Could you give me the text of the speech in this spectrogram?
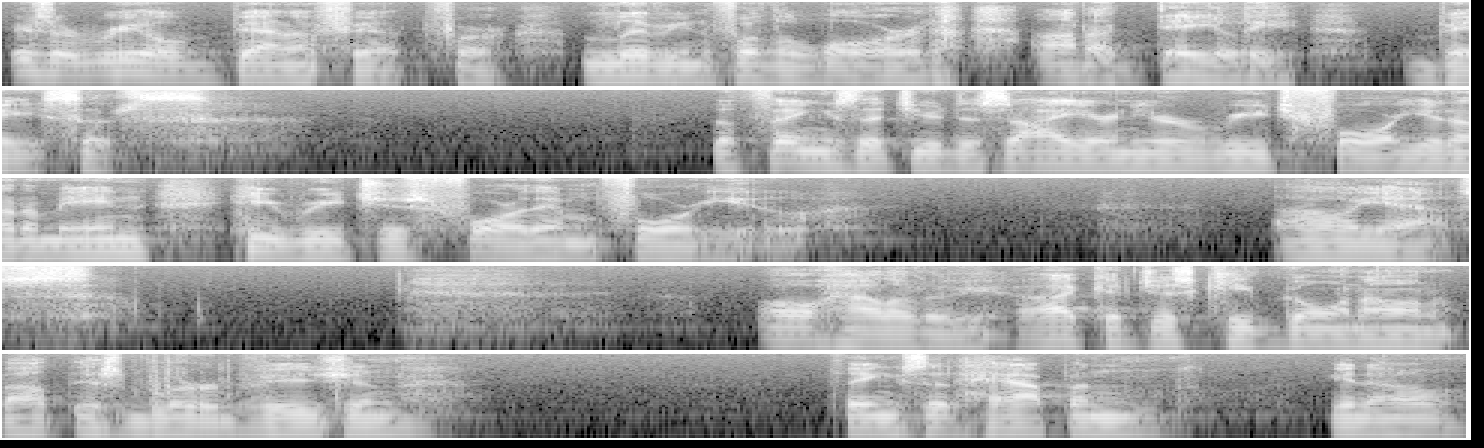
There's a real benefit for living for the Lord on a daily basis. The things that you desire and you reach for, you know what I mean? He reaches for them for you. Oh, yes. Oh, hallelujah. I could just keep going on about this blurred vision. Things that happen, you know,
